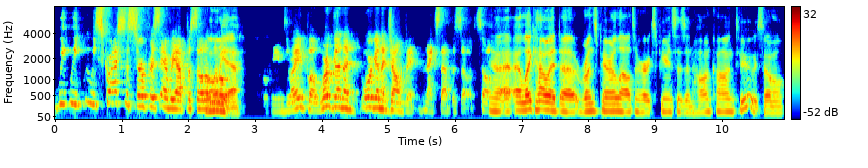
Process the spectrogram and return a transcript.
we we we scratch the surface every episode a oh, little. Yeah. Right, but we're gonna we're gonna jump in next episode. So yeah, I, I like how it uh, runs parallel to her experiences in Hong Kong too. So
